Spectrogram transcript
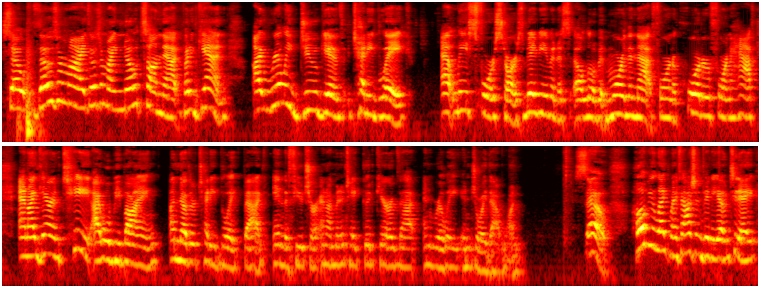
So those are my those are my notes on that. But again, I really do give Teddy Blake at least four stars, maybe even a, a, little bit more than that, four and a quarter, four and a half. And I guarantee I will be buying another Teddy Blake bag in the future, and I'm going to take good care of that and really enjoy that one. So, hope you liked my fashion video today.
